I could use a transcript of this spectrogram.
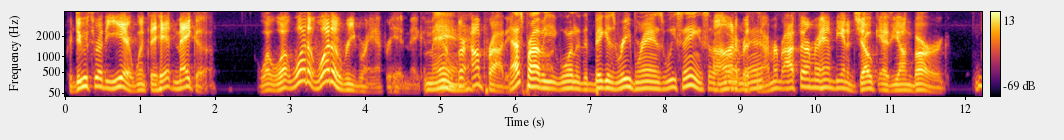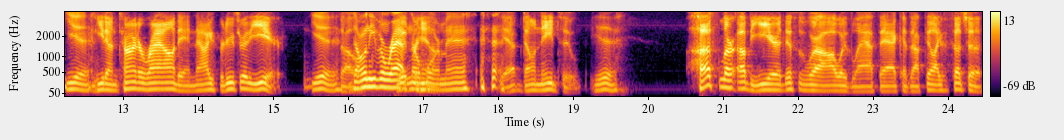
Producer of the year went to Hitmaka. What what what a what a rebrand for Hitmaka. Man, I'm, I'm proud of That's him. probably one of the biggest rebrands we've seen so hundred percent. I remember I still remember him being a joke as Young Berg. Yeah. And he done turned around and now he's producer of the year. Yeah. So, Don't even rap no him. more, man. yep, don't need to. yeah. Hustler of the year. This is where I always laugh at because I feel like it's such a,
